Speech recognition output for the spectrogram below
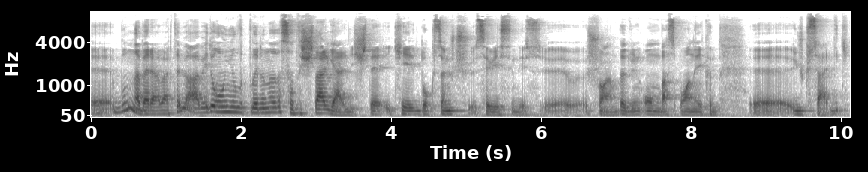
E, bununla beraber tabii ABD 10 yıllıklarına da satışlar geldi. İşte 2.93 seviyesindeyiz e, şu anda. Dün 10 bas puana yakın yükseldik.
